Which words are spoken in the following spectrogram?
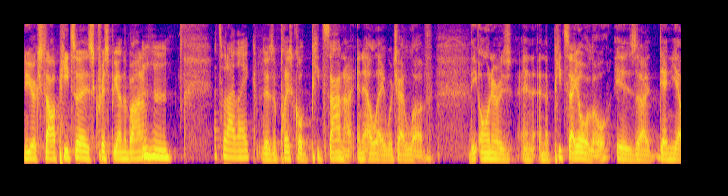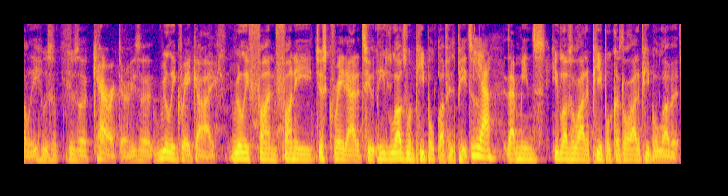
New York style pizza is crispy on the bottom. Mhm. That's what I like. There's a place called Pizzana in LA, which I love. The owner is, and, and the pizzaiolo is uh, Daniele, who's a, who's a character. He's a really great guy, really fun, funny, just great attitude. He loves when people love his pizza. Yeah. That means he loves a lot of people because a lot of people love it.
